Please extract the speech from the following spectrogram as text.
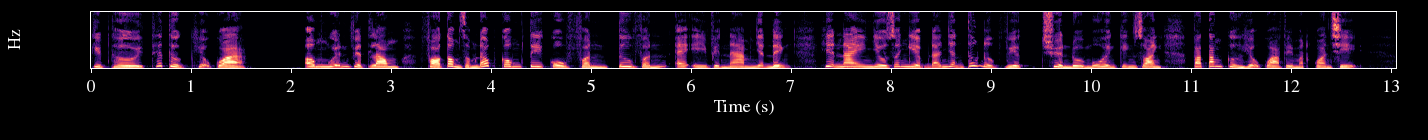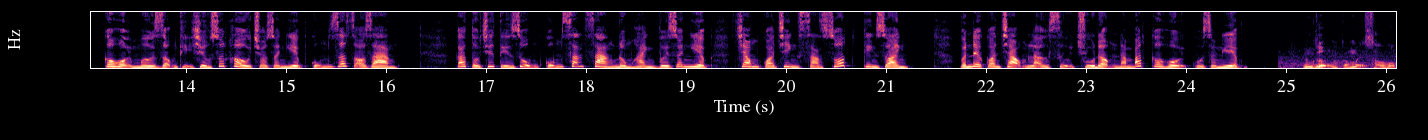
kịp thời, thiết thực, hiệu quả. Ông Nguyễn Việt Long, Phó Tổng Giám đốc Công ty Cổ phần Tư vấn EI Việt Nam nhận định, hiện nay nhiều doanh nghiệp đã nhận thức được việc chuyển đổi mô hình kinh doanh và tăng cường hiệu quả về mặt quản trị. Cơ hội mở rộng thị trường xuất khẩu cho doanh nghiệp cũng rất rõ ràng. Các tổ chức tín dụng cũng sẵn sàng đồng hành với doanh nghiệp trong quá trình sản xuất, kinh doanh. Vấn đề quan trọng là ở sự chủ động nắm bắt cơ hội của doanh nghiệp. Ứng dụng công nghệ số,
